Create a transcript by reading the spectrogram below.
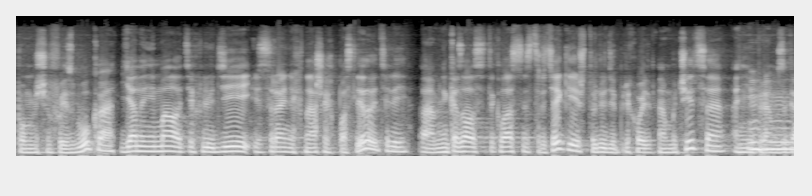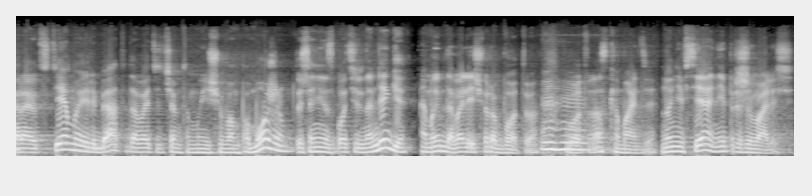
помощью Фейсбука. Я нанимал этих людей из ранних наших последователей. А, Мне казалось, это классной стратегией, что люди приходят к нам учиться, они прям Мгм. загорают с темой, ребята, давайте чем-то мы еще вам поможем. То есть они заплатили нам деньги, а мы им давали еще работу. Мгм. Вот, у нас в команде. Но не все они приживались,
